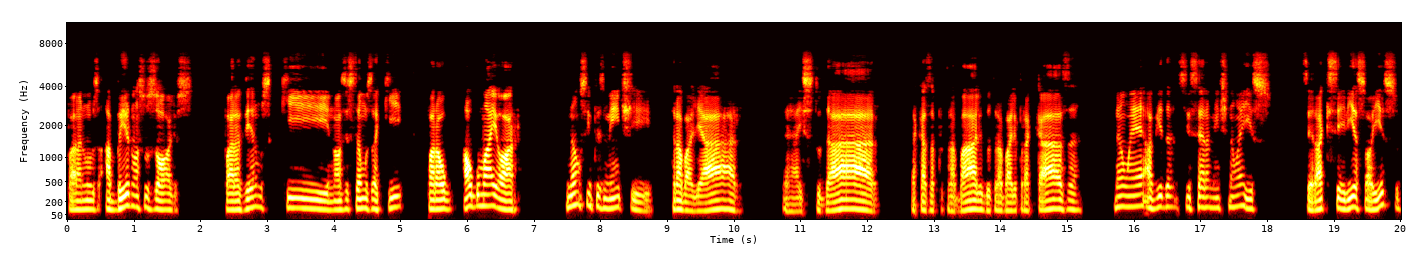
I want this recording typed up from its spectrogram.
para nos abrir nossos olhos, para vermos que nós estamos aqui para algo maior, não simplesmente trabalhar, é, estudar, da casa para o trabalho, do trabalho para casa. Não é a vida, sinceramente, não é isso. Será que seria só isso?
